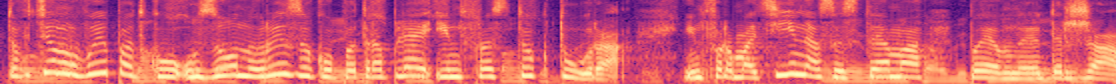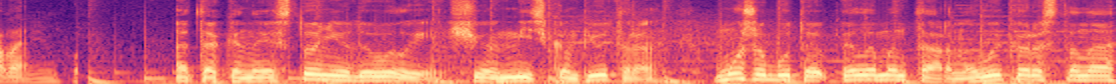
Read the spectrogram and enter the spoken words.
то в цьому випадку у зону ризику потрапляє інфраструктура, інформаційна система певної держави. Атаки на Естонію довели, що міць комп'ютера може бути елементарно використана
